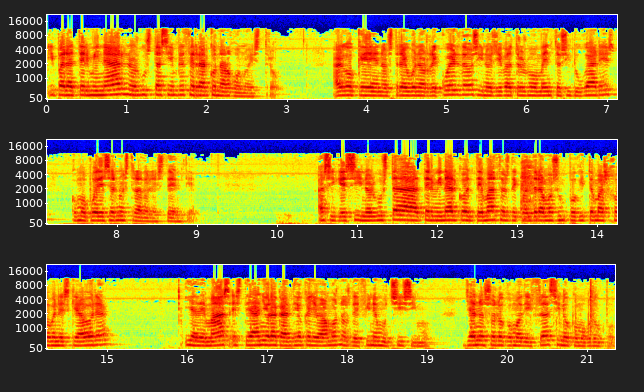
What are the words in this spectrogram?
y para terminar nos gusta siempre cerrar con algo nuestro algo que nos trae buenos recuerdos y nos lleva a otros momentos y lugares, como puede ser nuestra adolescencia. Así que sí, nos gusta terminar con temazos de cuando éramos un poquito más jóvenes que ahora. Y además, este año la canción que llevamos nos define muchísimo, ya no solo como disfraz, sino como grupo.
